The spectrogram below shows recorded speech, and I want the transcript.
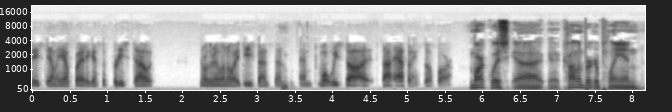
Nate Stanley upright against a pretty stout Northern Illinois defense, and and from what we saw, it's not happening so far. Mark was uh, Kallenberger playing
